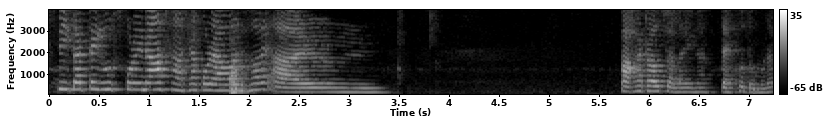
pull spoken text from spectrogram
স্পিকারটা ইউজ করি না, শাঁসা করে আওয়াজ হয়, আর পাখাটাও চালাই না, দেখো তোমরা।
